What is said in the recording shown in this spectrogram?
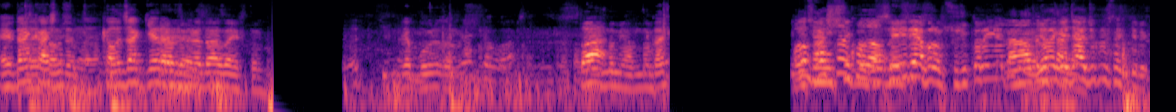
Evden Zayıflamışsın kaçtım. Kalacak yer arıyorum. daha zayıftım. ve boyun uzamış. Yandım yandım. Oğlum Geçen kaç işte tane kola kola aldım. Şeyi de yapalım. Sucukları yiyelim. Ben aldım Ya bir da tane. gece acı kursak yedik.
